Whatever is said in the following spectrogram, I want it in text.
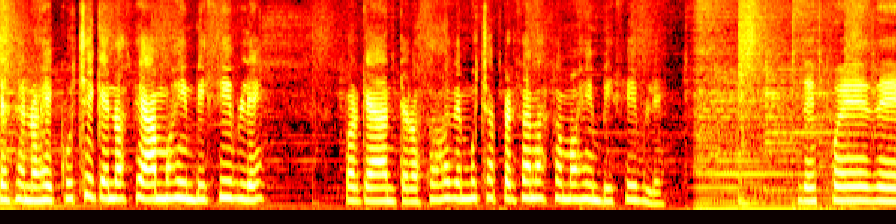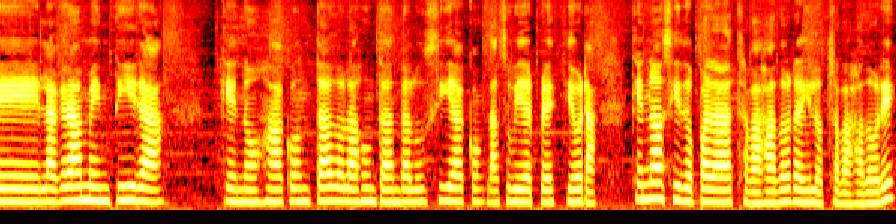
Que se nos escuche y que no seamos invisibles, porque ante los ojos de muchas personas somos invisibles. Después de la gran mentira que nos ha contado la Junta de Andalucía con la subida del precio ahora, que no ha sido para las trabajadoras y los trabajadores,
